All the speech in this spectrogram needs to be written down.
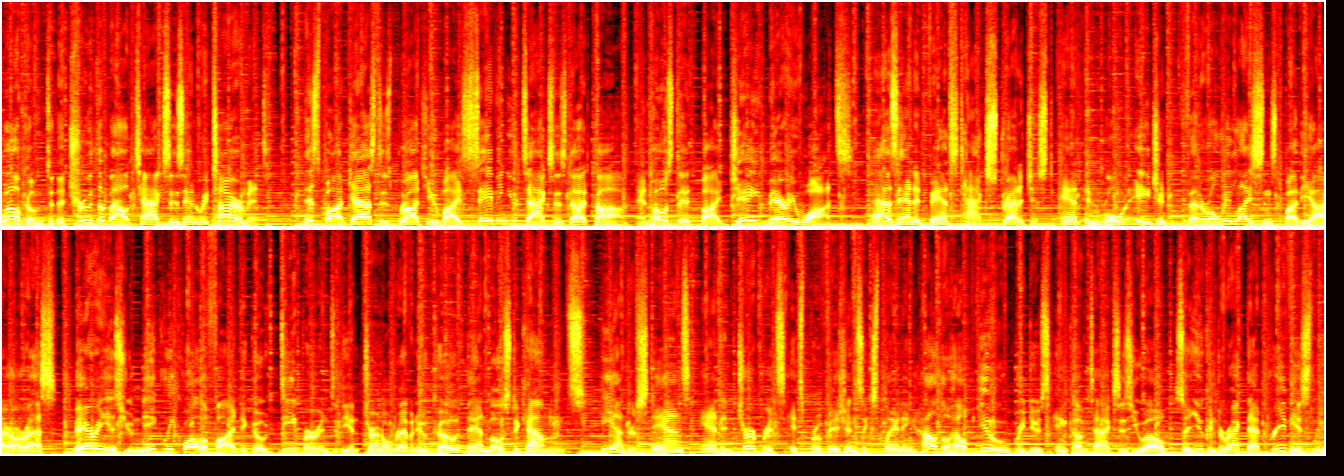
Welcome to the Truth About Taxes and Retirement. This podcast is brought to you by SavingYouTaxes.com and hosted by J. Barry Watts. As an advanced tax strategist and enrolled agent federally licensed by the IRS, Barry is uniquely qualified to go deeper into the Internal Revenue Code than most accountants. He understands and interprets its provisions explaining how they'll help you reduce income taxes you owe so you can direct that previously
